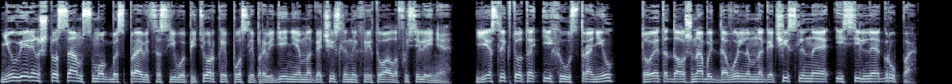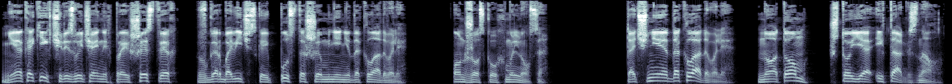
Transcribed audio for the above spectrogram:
Не уверен, что сам смог бы справиться с его пятеркой после проведения многочисленных ритуалов усиления. Если кто-то их и устранил, то это должна быть довольно многочисленная и сильная группа. Ни о каких чрезвычайных происшествиях в Горбовической пустоши мне не докладывали. Он жестко ухмыльнулся. Точнее, докладывали, но о том, что я и так знал.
